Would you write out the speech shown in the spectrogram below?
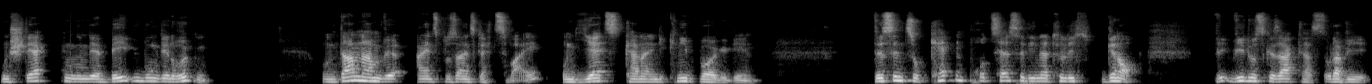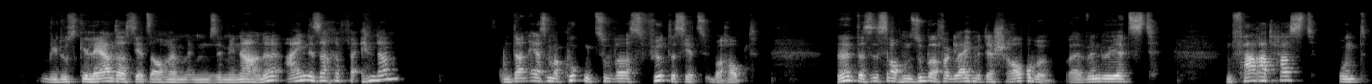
und stärken in der B-Übung den Rücken. Und dann haben wir 1 plus 1 gleich 2 und jetzt kann er in die Kniebeuge gehen. Das sind so Kettenprozesse, die natürlich, genau, wie, wie du es gesagt hast oder wie, wie du es gelernt hast jetzt auch im, im Seminar, ne? eine Sache verändern und dann erstmal gucken, zu was führt das jetzt überhaupt. Ne? Das ist auch ein super Vergleich mit der Schraube, weil wenn du jetzt ein Fahrrad hast und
